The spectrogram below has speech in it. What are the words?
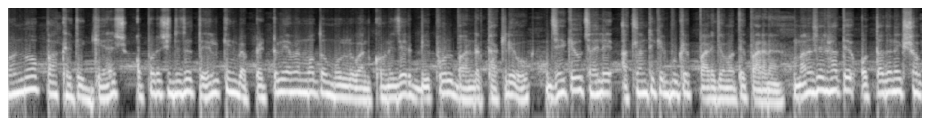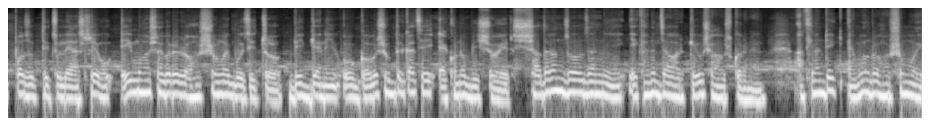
স্বর্ণ প্রাকৃতিক গ্যাস অপরিশোধিত তেল কিংবা পেট্রোলিয়ামের মতো মূল্যবান খনিজের বিপুল ভান্ডার থাকলেও যে কেউ চাইলে আটলান্টিকের বুকে পাড়ি জমাতে পারে না। মানুষের হাতে অত্যাধুনিক সব প্রযুক্তি চলে আসলেও এই মহাসাগরের রহস্যময় বৈচিত্র্য বিজ্ঞানী ও গবেষকদের কাছে এখনও বিস্ময়ের। সাধারণ জলযান নিয়ে এখানে যাওয়ার কেউ সাহস করে না। আটলান্টিক এমন রহস্যময়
